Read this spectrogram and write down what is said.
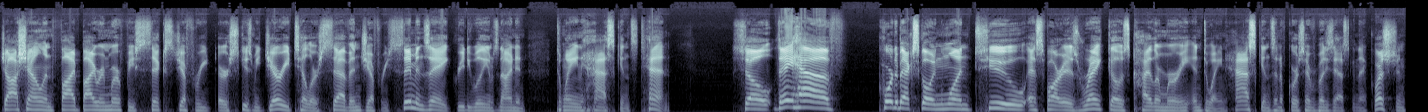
Josh Allen five, Byron Murphy six, Jeffrey or excuse me, Jerry Tillery seven, Jeffrey Simmons eight, Greedy Williams nine, and Dwayne Haskins ten. So they have quarterbacks going one, two as far as rank goes, Kyler Murray and Dwayne Haskins. And of course, everybody's asking that question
